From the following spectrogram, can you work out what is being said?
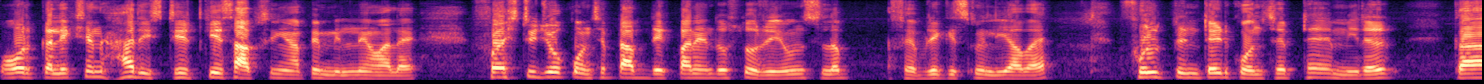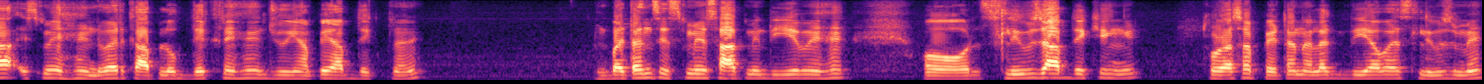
और कलेक्शन हर स्टेट के हिसाब से यहाँ पे मिलने वाला है। फ़र्स्ट जो कॉन्सेप्ट आप देख पा रहे हैं दोस्तों रेन स्लब फैब्रिक इसमें लिया हुआ है। फुल प्रिंटेड कॉन्सेप्ट है मिरर का इसमें हैंडवर्क आप लोग देख रहे हैं, जो यहाँ पे आप देख रहे हैं। बटन्स इसमें साथ में दिए हुए हैं और स्लीव्स आप देखेंगे, थोड़ा सा पैटर्न अलग दिया हुआ है स्लीव्स में।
